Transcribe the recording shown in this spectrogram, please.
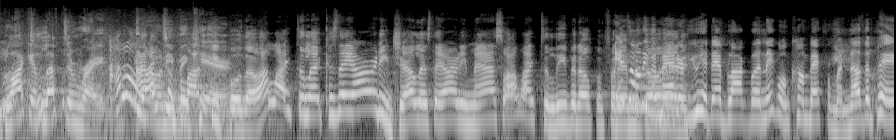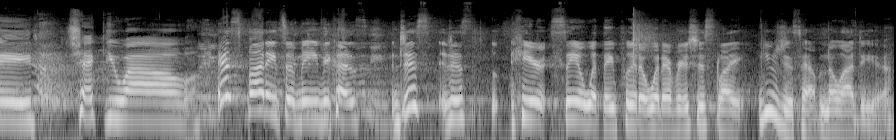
Blocking left and right. I don't like to even block care. people though. I like to let because they already jealous, they already mad, so I like to leave it open for It them It don't to go even matter if you hit that block button. They're gonna come back from another page, check you out. it's funny to me because just just here seeing what they put or whatever. It's just like you just have no idea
